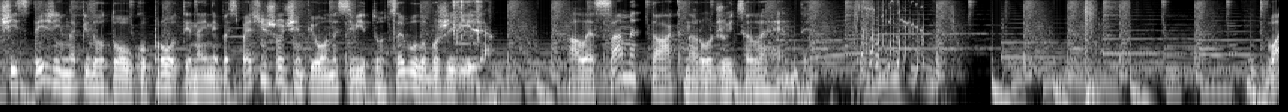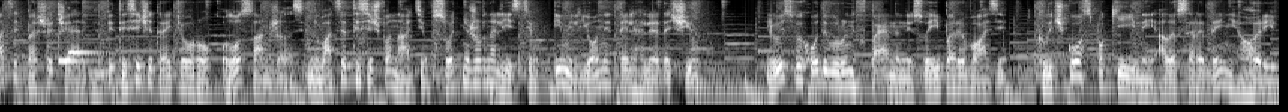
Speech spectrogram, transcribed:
6 тижнів на підготовку проти найнебезпечнішого чемпіона світу. Це було божевілля. Але саме так народжуються легенди. 21 червня 2003 року Лос-Анджелес, 20 тисяч фанатів, сотні журналістів і мільйони телеглядачів. Люїс виходив у ринг впевнений у своїй перевазі. Кличко спокійний, але всередині горів.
